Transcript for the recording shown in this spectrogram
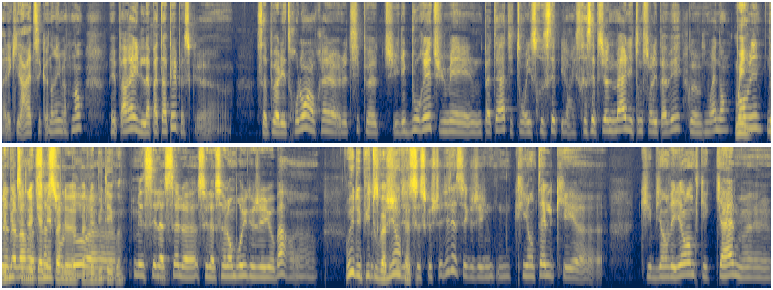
fallait qu'il arrête ses conneries maintenant mais pareil il l'a pas tapé parce que ça peut aller trop loin après le type tu- il est bourré tu lui mets une patate il, tombe, il, se récep- il se réceptionne mal il tombe sur les pavés ouais non pas Oui, envie le but, c'est de le calmer, pas de le- dos, pas de le buter, euh, quoi. mais c'est la seule c'est la seule embrouille que j'ai eu au bar euh. Oui, depuis tout va bien, en fait. C'est ce que je te disais, c'est que j'ai une, clientèle qui est, euh, qui est bienveillante, qui est calme. euh,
